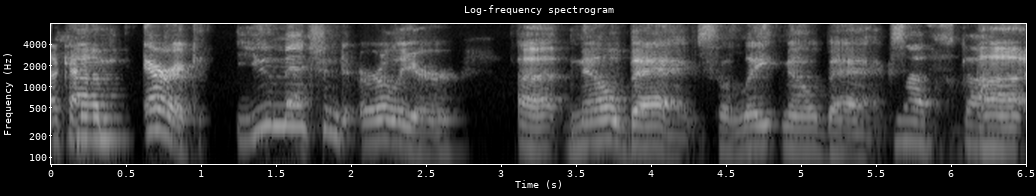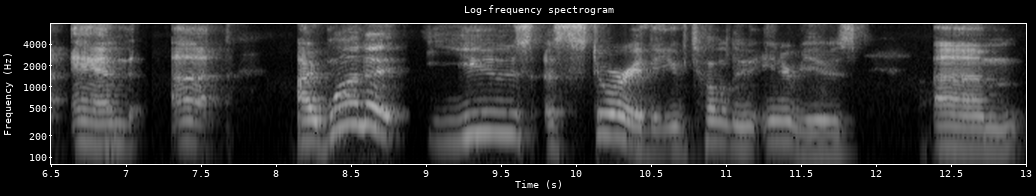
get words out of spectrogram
Okay. Um, Eric, you mentioned earlier uh, Mel Baggs, the late Mel Baggs. Yes, God. Uh, and uh, I want to use a story that you've told in interviews um,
